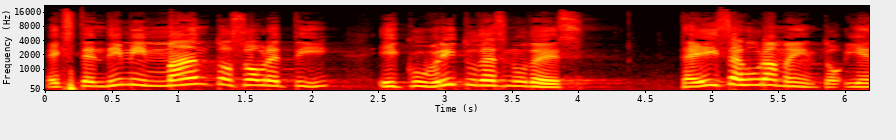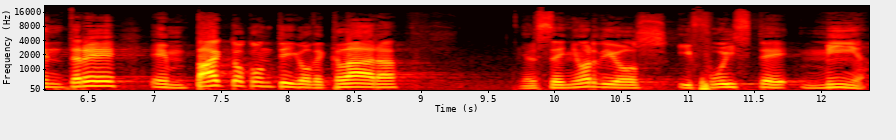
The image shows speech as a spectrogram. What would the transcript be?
extendí mi manto sobre ti y cubrí tu desnudez, te hice juramento y entré en pacto contigo, declara el Señor Dios, y fuiste mía.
